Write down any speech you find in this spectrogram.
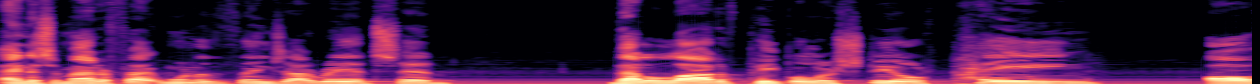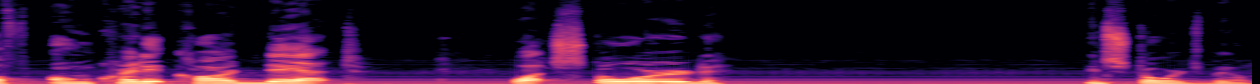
And as a matter of fact, one of the things I read said that a lot of people are still paying off on credit card debt what's stored in storage buildings.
